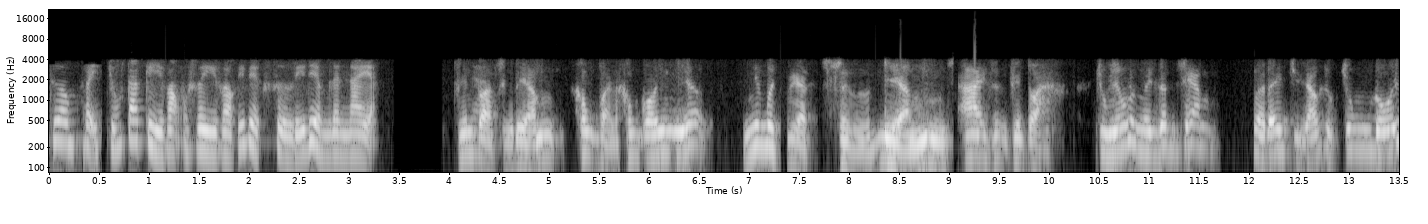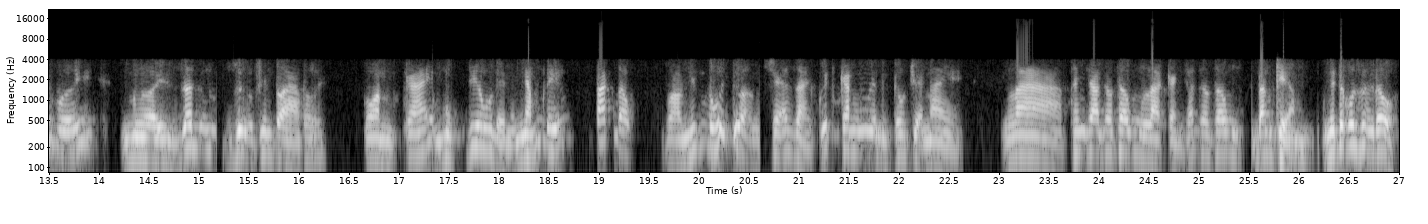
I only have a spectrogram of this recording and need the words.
Thưa ông vậy chúng ta kỳ vọng gì vào cái việc xử lý điểm lần này ạ? Phiên tòa xử điểm không phải là không có ý nghĩa nhưng mà việc xử điểm ai dự phiên tòa chủ yếu là người dân xem ở đây chỉ giáo dục chung đối với người dân dự phiên tòa thôi. Còn cái mục tiêu để nó nhắm đến tác động vào những đối tượng sẽ giải quyết căn nguyên câu chuyện này là thanh tra giao thông là cảnh sát giao thông đăng kiểm. Người ta có dự đâu.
